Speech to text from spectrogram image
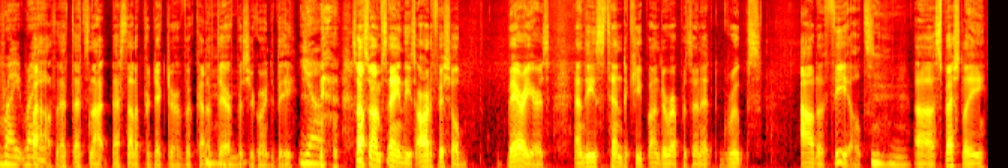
Right, right. Wow, that, that's not that's not a predictor of the kind of therapist you're going to be. Yeah. So that's what I'm saying. These artificial barriers, and these tend to keep underrepresented groups out of fields, uh, especially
